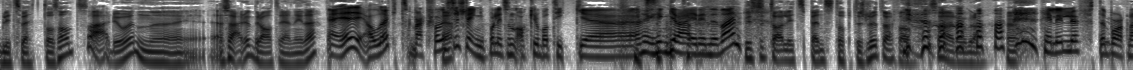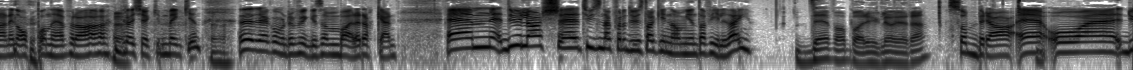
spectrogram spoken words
blitt svett og sånt, så er det jo en eh, så er det jo bra trening, det. Ja, real økt. I hvert fall hvis Ja. du slenger på litt sånn akrobatikk-greier inni der. Hvis du tar litt spenst opp til slutt, i hvert fall, så er det jo bra. Ja. Eller løfte partneren din opp og ned fra, fra kjøkkenbenken. Det kommer til å funke som bare rakkeren. Du Lars, eh, tusen takk for at du stakk innom Juntafil i dag. Det var bare hyggelig å gjøre. Så bra. Eh, og eh, du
